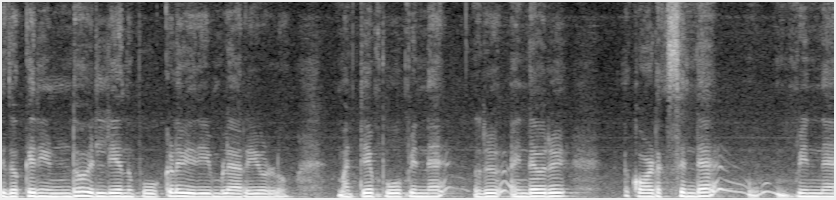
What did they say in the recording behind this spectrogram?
ഇതൊക്കെ ഇനി ഉണ്ടോ ഇല്ലയോ എന്ന് പൂക്കൾ വിരിയുമ്പോഴേ അറിയുള്ളൂ. മറ്റേ പൂ പിന്നെ ഒരു അതിന്റെ ഒരു കോഡക്സിന്റെ പിന്നെ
